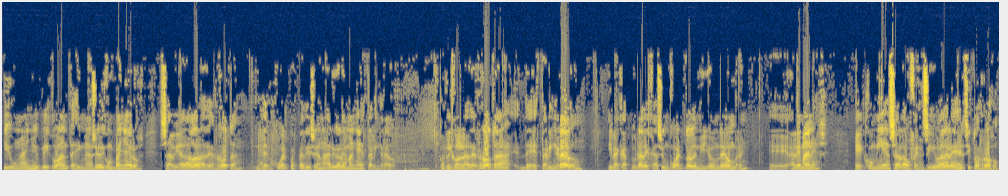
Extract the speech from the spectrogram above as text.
y un año y pico antes Ignacio y compañeros se había dado la derrota del cuerpo expedicionario alemán en Stalingrado. Y con la derrota de Stalingrado y la captura de casi un cuarto de millón de hombres eh, alemanes, eh, comienza la ofensiva del Ejército Rojo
